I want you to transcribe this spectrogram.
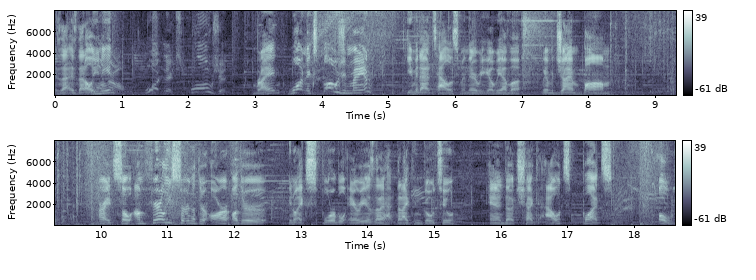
Is that is that all you need? Wow, what an explosion! Right? What an explosion, man! Give me that talisman. There we go. We have a we have a giant bomb. Alright, so I'm fairly certain that there are other, you know, explorable areas that I, that I can go to and uh, check out, but... Oh,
